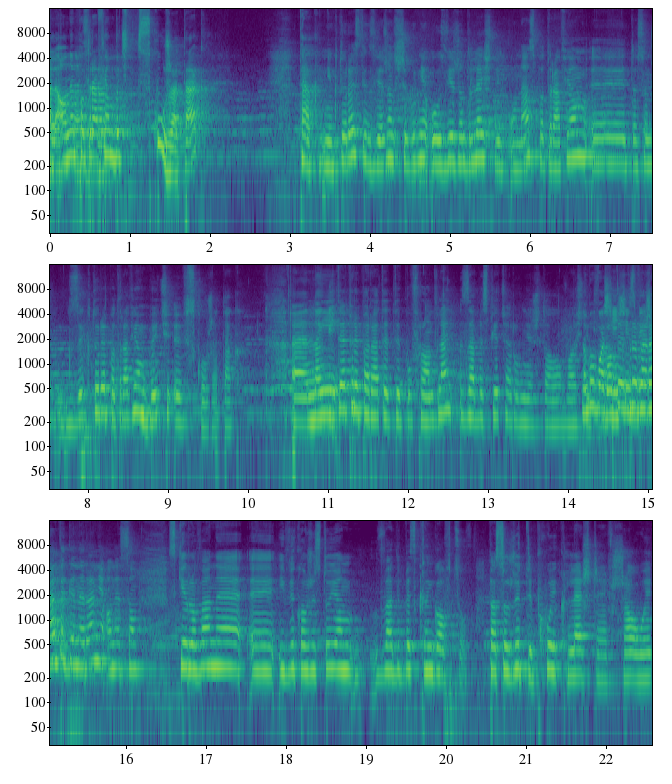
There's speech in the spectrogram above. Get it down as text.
Ale one potrafią być w skórze, tak? Tak, niektóre z tych zwierząt, szczególnie u zwierząt leśnych u nas, potrafią, y, to są gzy, które potrafią być y, w skórze, tak. E, No I i te preparaty typu Frontline zabezpiecza również to właśnie. No bo właśnie, te jeśli preparaty zwierzę- generalnie one są skierowane y, i wykorzystują wady bezkręgowców. Pasożyty, pchły, kleszcze, wszoły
